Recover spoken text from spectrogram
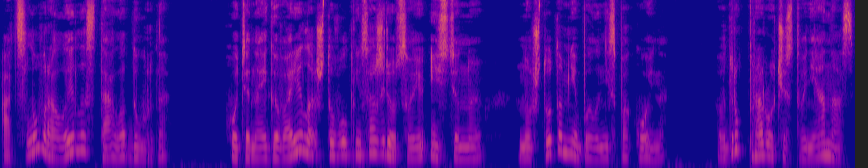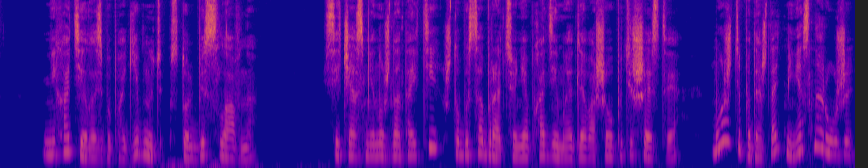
От слов Ролейлы стало дурно. Хоть она и говорила, что волк не сожрет свою истинную, но что-то мне было неспокойно. Вдруг пророчество не о нас. Не хотелось бы погибнуть столь бесславно. Сейчас мне нужно отойти, чтобы собрать все необходимое для вашего путешествия. Можете подождать меня снаружи.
